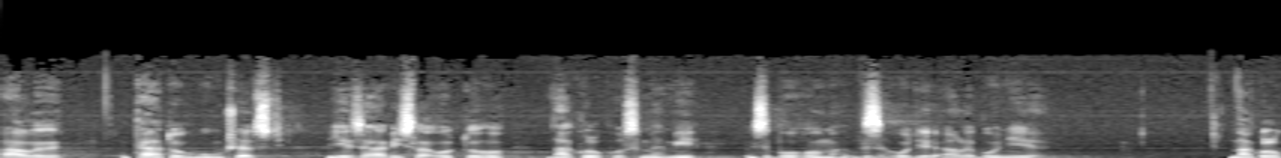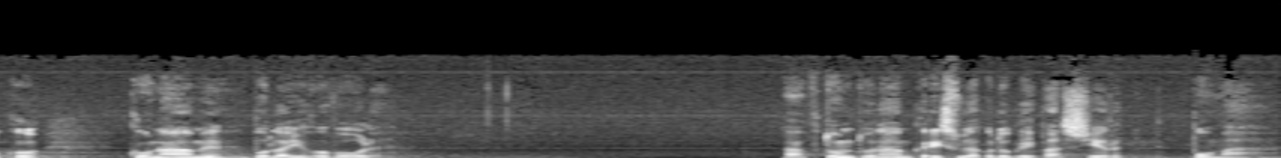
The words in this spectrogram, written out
Ale táto účasť je závislá od toho, nakoľko sme my s Bohom v zhode alebo nie nakoľko konáme podľa jeho vôle. A v tomto nám Kristus ako dobrý pastier pomáha.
